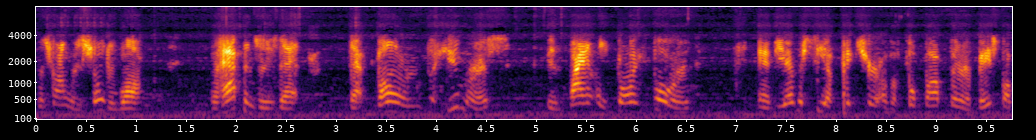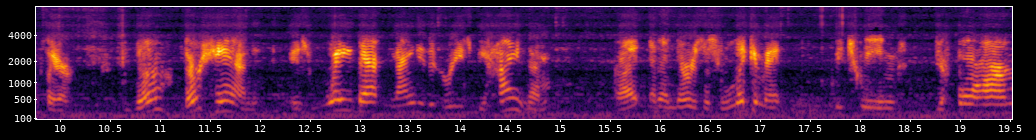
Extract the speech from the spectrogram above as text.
what's wrong with his shoulder? Well, what happens is that that bone, the humerus, is violently going forward. And if you ever see a picture of a football player or baseball player, their their hand is way back 90 degrees behind them, right? And then there is this ligament between your forearm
